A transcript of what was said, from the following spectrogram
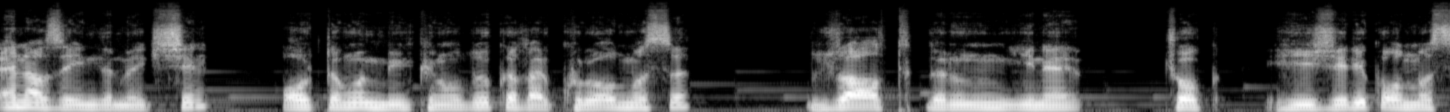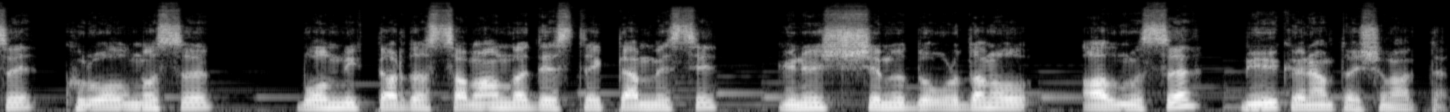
en aza indirmek için ortamın mümkün olduğu kadar kuru olması, buzağı altıklarının yine çok hijyenik olması, kuru olması, bol miktarda samanla desteklenmesi, güneş ışığını doğrudan alması büyük önem taşımakta.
